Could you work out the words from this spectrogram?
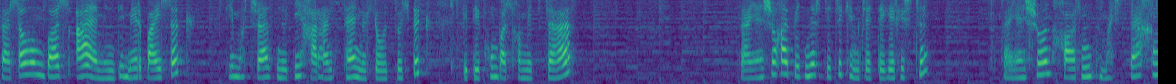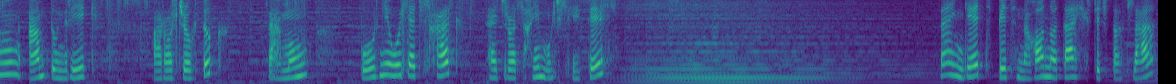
За луун бол А амин дэмээр баялаг. Тийм учраас нүдний хараанд сайн нөлөө үзүүлдэг гэдгийг хүн болгон мэдж байгаа. За яншуугаа бид нэр жижиг хэмжээтэйгээр хэрчинэ. За яншуу нь хоолнд маш сайхан амт үнрийг оруулж өгдөг. За мөн бөөрийн үйл ажиллагааг сайжруулах юм үйлчлэгээтэй. За ингээд бид ногоонуудаа хэрчиж дуслаа.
